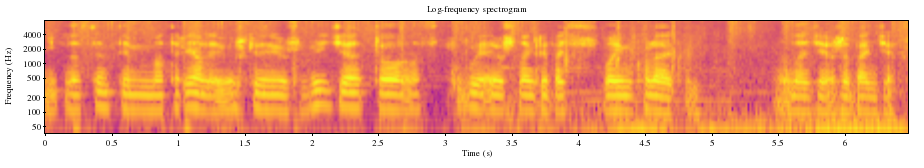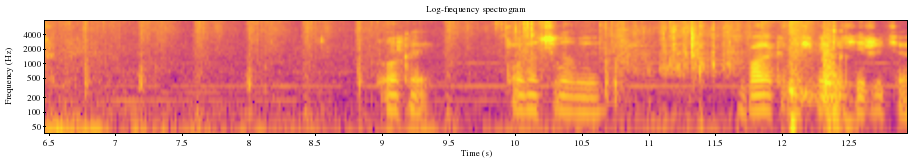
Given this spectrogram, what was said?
I w następnym materiale już, kiedy już wyjdzie, to spróbuję już nagrywać z moim kolegą. Mam nadzieję, że będzie. Okej, to zaczynamy walkę na śmierć i życie.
